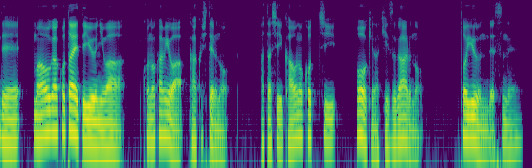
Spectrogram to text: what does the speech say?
で、真央が答えて言うには、この髪は隠してるの。私顔のこっち大きな傷があるの。と言うんですね。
